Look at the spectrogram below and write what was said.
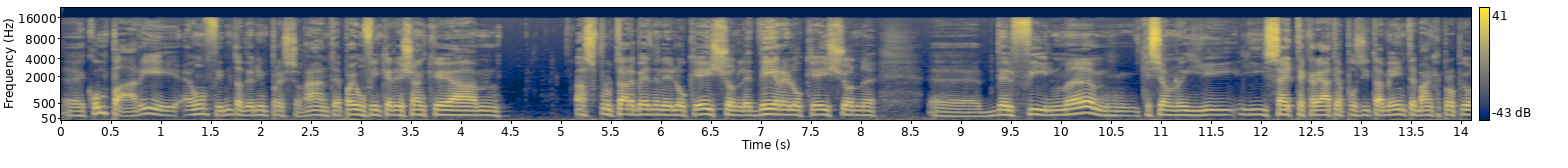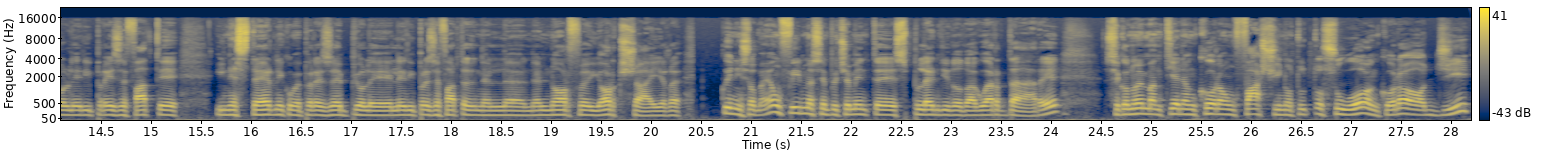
eh, compari, è un film davvero impressionante. Poi è un film che riesce anche a, a sfruttare bene le location, le vere location del film, che siano i, i, set creati appositamente, ma anche proprio le riprese fatte in esterni, come per esempio le, le riprese fatte nel, nel North Yorkshire. Quindi insomma è un film semplicemente splendido da guardare, secondo me mantiene ancora un fascino tutto suo ancora oggi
